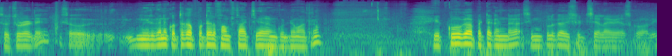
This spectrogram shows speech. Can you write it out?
సో చూడండి. సో మీరు కానీ కొత్తగా పొట్టేల ఫామ్ స్టార్ట్ చేయాలనుకుంటే మాత్రం ఎక్కువగా పెట్టకుండా సింపుల్గా షెడ్స్ ఎలా వేసుకోవాలి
